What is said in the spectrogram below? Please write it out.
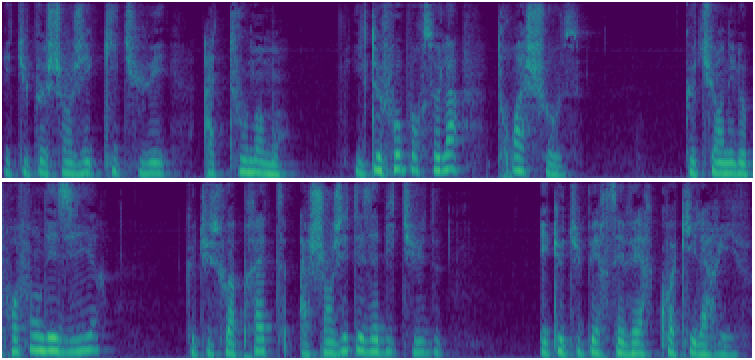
Et tu peux changer qui tu es à tout moment. Il te faut pour cela trois choses. Que tu en aies le profond désir, que tu sois prête à changer tes habitudes, et que tu persévères quoi qu'il arrive.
